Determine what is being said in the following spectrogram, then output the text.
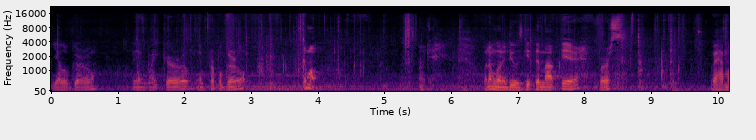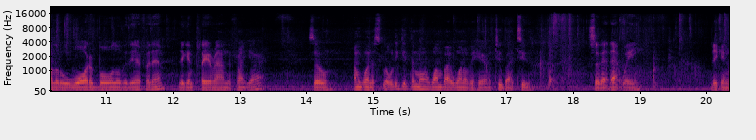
Yellow girl. Then white girl and purple girl. Come on. Okay. What I'm going to do is get them out there first. I have my little water bowl over there for them. They can play around the front yard. So I'm going to slowly get them all one by one over here, or two by two, so that that way they can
